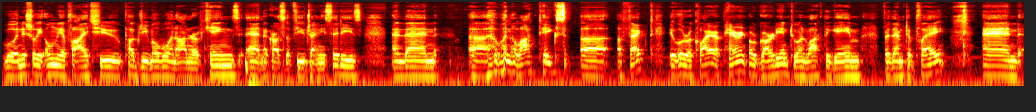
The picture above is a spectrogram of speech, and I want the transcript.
will initially only apply to PUBG Mobile and Honor of Kings and across a few Chinese cities, and then. Uh, when the lock takes uh, effect, it will require a parent or guardian to unlock the game for them to play. And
